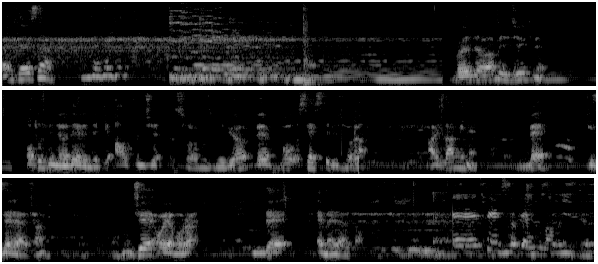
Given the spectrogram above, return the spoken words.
Enteresan. Böyle devam edecek mi? 30 bin lira değerindeki 6. sorumuz geliyor ve bu sesli bir soru. Ajdan Mine B. İzel Ercan C. Oya Bora D. Emel Erdal Ee, seyirci jokerimi kullanmak istiyorum.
